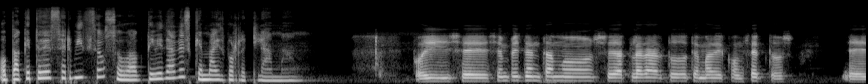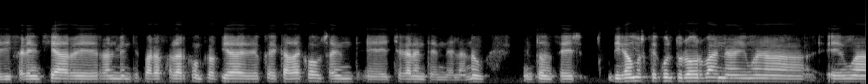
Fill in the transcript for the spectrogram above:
o paquete de servizos ou actividades que máis vos reclaman? Pois eh, sempre intentamos eh, aclarar todo o tema de conceptos, eh, diferenciar eh, realmente para falar con propiedade de que cada cousa en, eh, chegar a entendela, non? Entonces, Digamos que cultura urbana é unha, é unha,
